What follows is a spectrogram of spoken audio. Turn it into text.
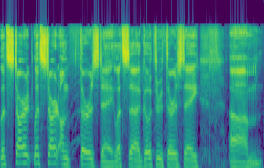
let's start let's start on Thursday. Let's uh, go through Thursday. Um,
